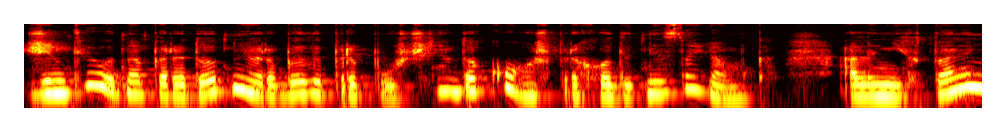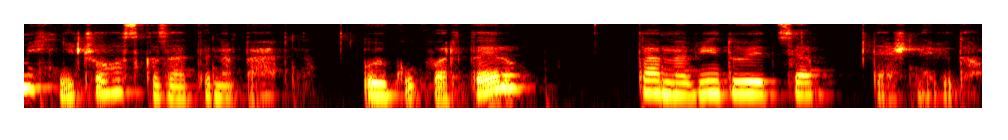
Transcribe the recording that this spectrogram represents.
Жінки одна перед одною робили припущення, до кого ж приходить незнайомка, але ніхто не міг нічого сказати напевно. У яку квартиру та навідується теж невідомо.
